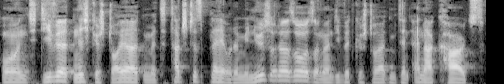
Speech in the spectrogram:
Und die wird nicht gesteuert mit Touch Display oder Menüs oder so, sondern die wird gesteuert mit den Enna Cards.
